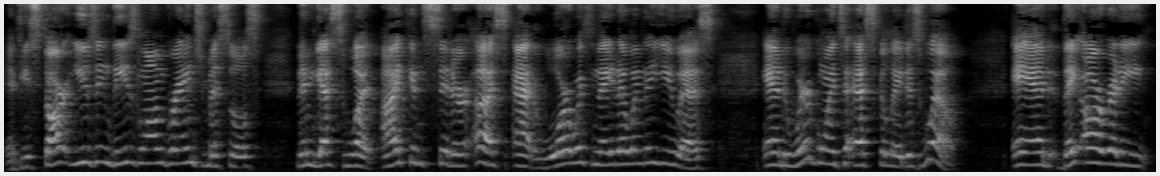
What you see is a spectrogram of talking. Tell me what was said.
If you start using these long range missiles, then guess what? I consider us at war with NATO and the U.S., and we're going to escalate as well. And they already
